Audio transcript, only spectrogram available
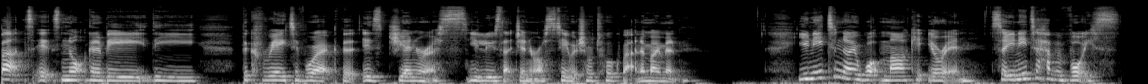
but it's not going to be the the creative work that is generous. You lose that generosity, which I'll talk about in a moment. You need to know what market you're in. So you need to have a voice.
